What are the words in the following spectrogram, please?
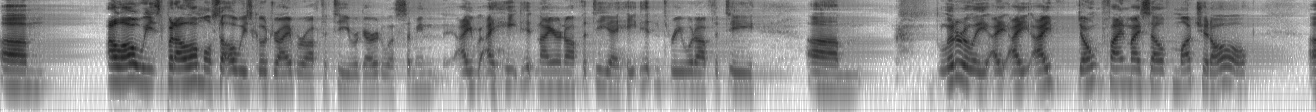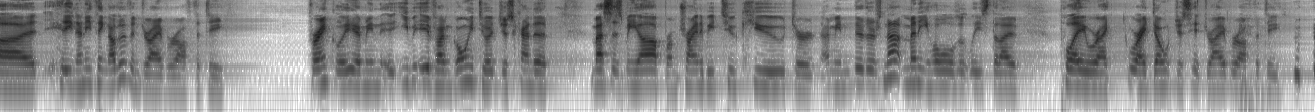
um, I'll always, but I'll almost always go driver off the tee regardless. I mean, I, I hate hitting iron off the tee. I hate hitting three wood off the tee. Um, literally, I, I, I don't find myself much at all uh, hitting anything other than driver off the tee frankly. I mean, even if I'm going to, it just kind of messes me up, or I'm trying to be too cute, or I mean, there, there's not many holes at least that I play where I where I don't just hit driver off the tee.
